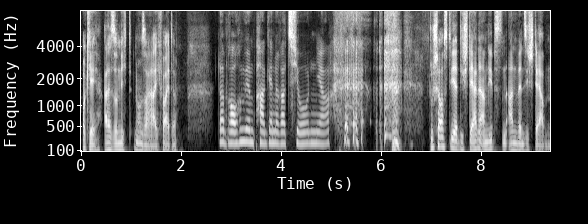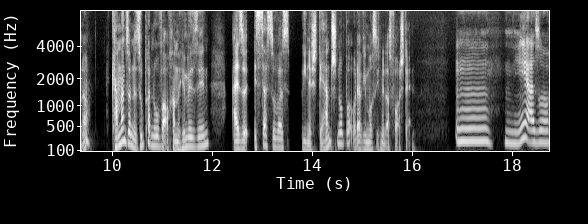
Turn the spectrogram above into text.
Okay, also nicht in unserer Reichweite. Da brauchen wir ein paar Generationen, ja. du schaust dir die Sterne am liebsten an, wenn sie sterben, ne? Kann man so eine Supernova auch am Himmel sehen? Also ist das sowas wie eine Sternschnuppe oder wie muss ich mir das vorstellen? Mm, nee, also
